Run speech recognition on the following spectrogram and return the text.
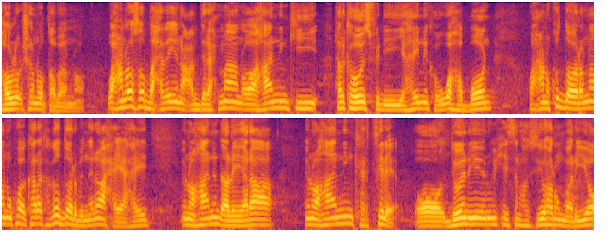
hawshan u qabanno. Waxaa noo soo baxday inuu cabdiraxmaan oo ahaa ninkii halka hoos fadhiyay yahay ninka ugu habboon. Waxaanu ku dooranay anu kuwa kale kaga doorbidnayna waxay ahayd inuu ahaa nin dhalinyaro ah inuu ahaa nin karti oo doonaya inuu wixiisan sii horumariyo.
